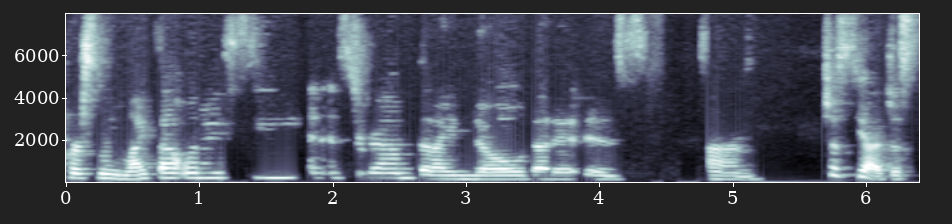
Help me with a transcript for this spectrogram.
personally like that when I see an Instagram that I know that it is, um, just yeah, just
